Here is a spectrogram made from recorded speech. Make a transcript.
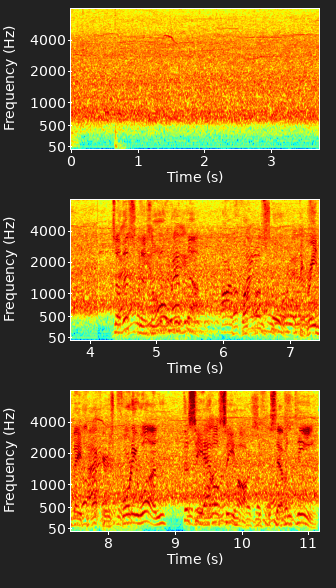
So this one is all wrapped up. Our final score. The Green Bay Packers 41. The Seattle Seahawks 17.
